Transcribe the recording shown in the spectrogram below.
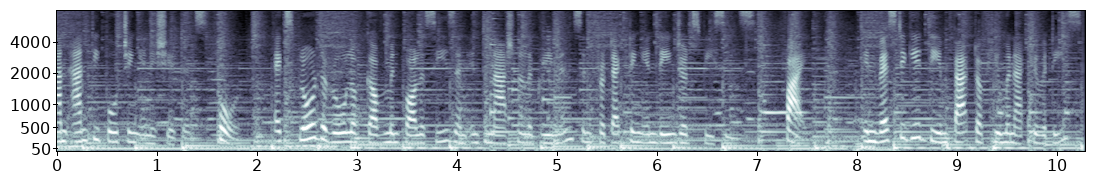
and anti-poaching initiatives. 4. Explore the role of government policies and international agreements in protecting endangered species. 5. Investigate the impact of human activities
